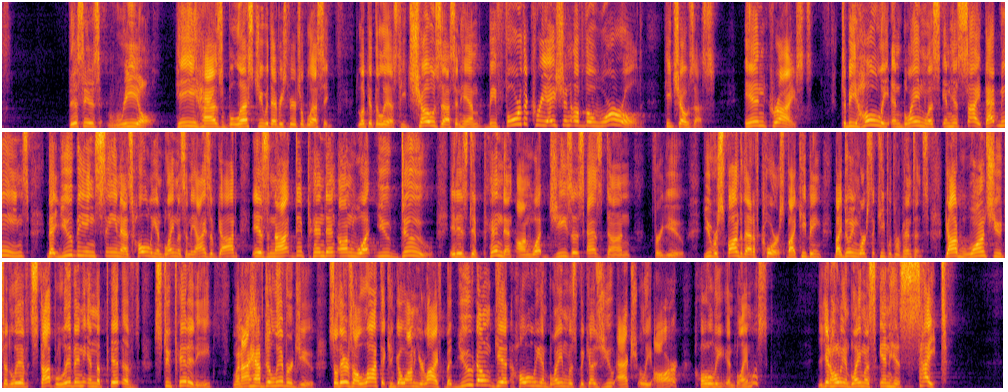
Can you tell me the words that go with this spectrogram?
This is real. He has blessed you with every spiritual blessing. Look at the list. He chose us in Him before the creation of the world. He chose us in Christ to be holy and blameless in His sight. That means that you being seen as holy and blameless in the eyes of God is not dependent on what you do, it is dependent on what Jesus has done for you. You respond to that, of course, by keeping by doing works that keep with repentance. God wants you to live, stop living in the pit of stupidity when I have delivered you. So there's a lot that can go on in your life, but you don't get holy and blameless because you actually are holy and blameless. You get holy and blameless in His sight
